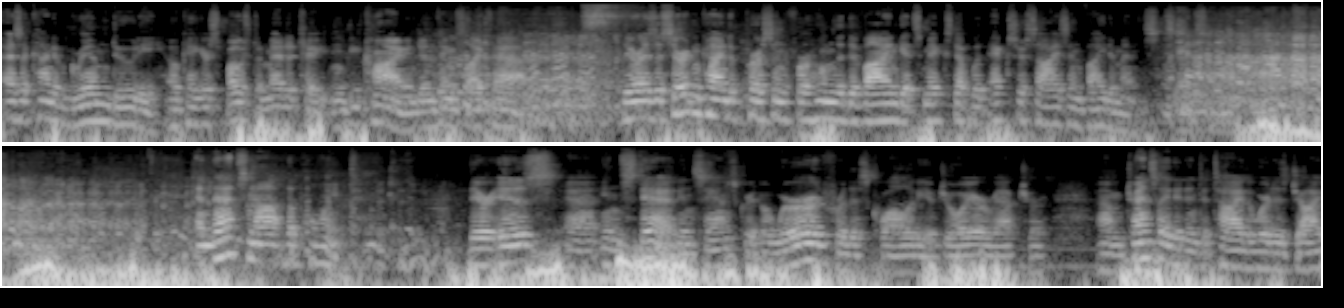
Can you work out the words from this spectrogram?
as a kind of grim duty. Okay, you're supposed to meditate and be kind and things like that. there is a certain kind of person for whom the divine gets mixed up with exercise and vitamins. And that's not the point. There is uh, instead in Sanskrit a word for this quality of joy or rapture. Um, translated into Thai, the word is Jai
